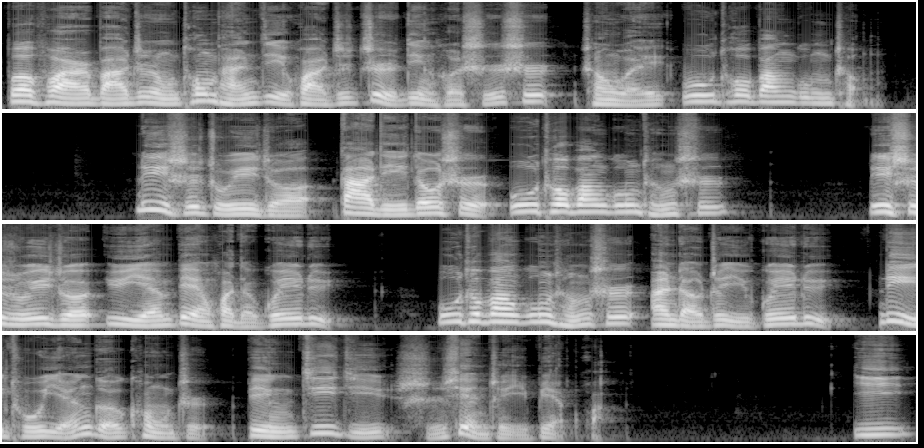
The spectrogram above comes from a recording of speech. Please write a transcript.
波普尔把这种通盘计划之制定和实施称为乌托邦工程。历史主义者大抵都是乌托邦工程师。历史主义者预言变化的规律，乌托邦工程师按照这一规律，力图严格控制并积极实现这一变化。一、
